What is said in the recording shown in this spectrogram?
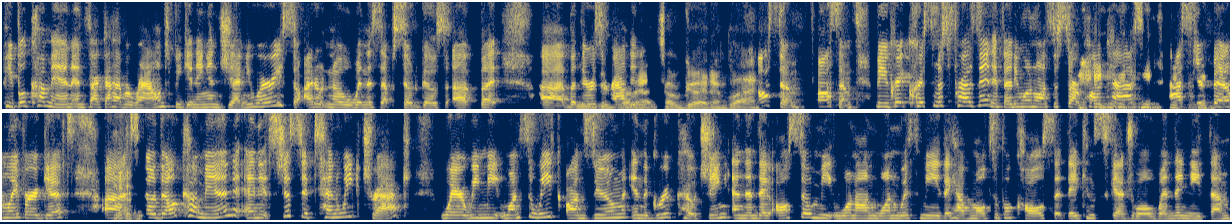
people come in. In fact, I have a round beginning in January, so I don't know when this episode goes up, but uh, but there's a round. In, so good. I'm glad. Awesome, awesome. Be a great Christmas present if anyone wants to start podcast. ask your family for a gift. Uh, so they'll come in, and it's just a 10 week track where we meet once a week on Zoom in the group coaching, and then they also meet one on one with me. They have multiple calls that they can schedule when they need them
